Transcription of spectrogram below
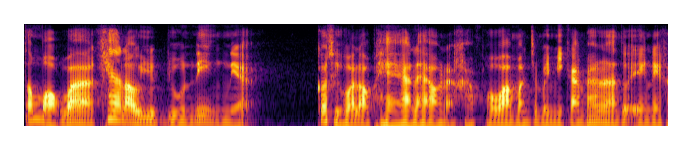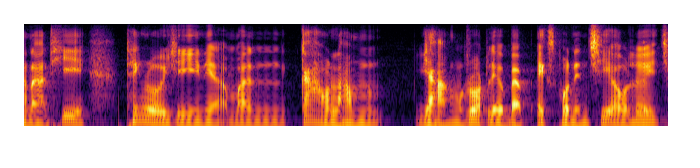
ต้องบอกว่าแค่เราหยุดอยู่นิ่งเนี่ย ก็ถือว่าเราแพ้แล้วนะครับ เพราะว่ามันจะไม่มีการพัฒนาตัวเองในขณะที่ เทคโนโลยีเนี่ยมันก้าวล้ำอย่างรวดเร็วแบบ exponential เลยจ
